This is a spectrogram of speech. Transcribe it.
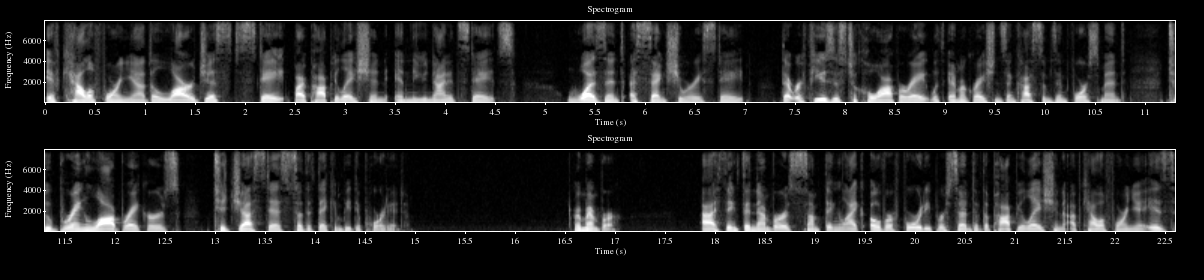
if California, the largest state by population in the United States, wasn't a sanctuary state that refuses to cooperate with immigrations and customs enforcement to bring lawbreakers to justice so that they can be deported. Remember, I think the number is something like over 40% of the population of California is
